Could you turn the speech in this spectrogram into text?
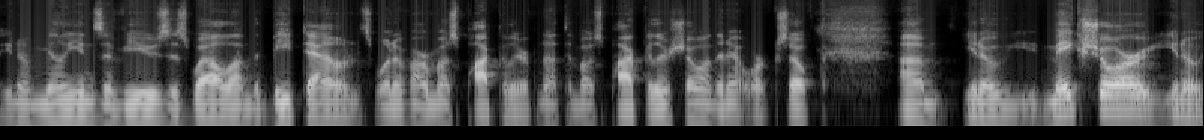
you know, millions of views as well on the beatdown. It's one of our most popular, if not the most popular show on the network. So um, you know, make sure, you know,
